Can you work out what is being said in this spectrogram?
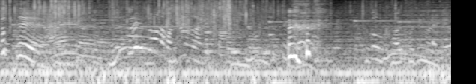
그치? 쓰레기 하나 만들어놔야겠다 그거 거- 거짓말인데요?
